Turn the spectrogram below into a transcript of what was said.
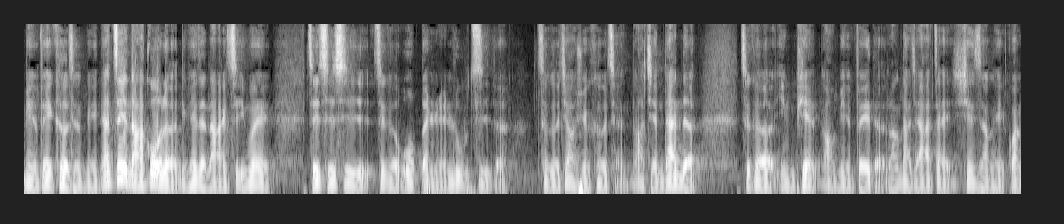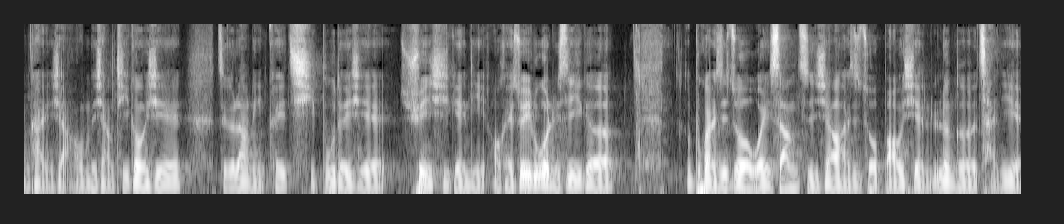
免费课程给你，那这些拿过了，你可以再拿一次，因为这次是这个我本人录制的这个教学课程，然后简单的这个影片啊，免费的让大家在线上可以观看一下。我们想提供一些这个让你可以起步的一些讯息给你，OK？所以如果你是一个不管是做微商直销还是做保险，任何产业，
